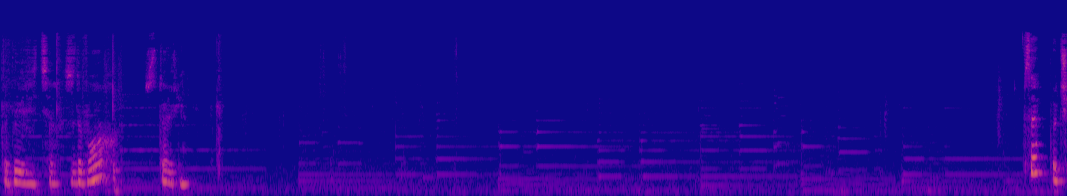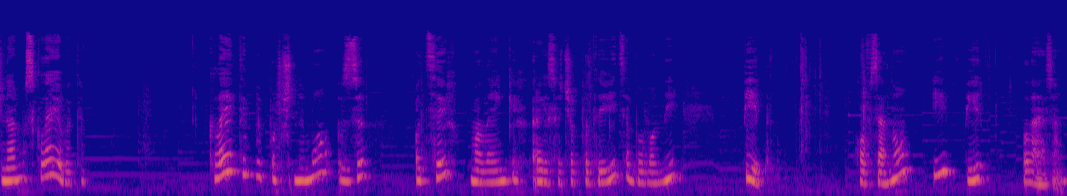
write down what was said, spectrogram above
Подивіться, з двох сторін. Все, починаємо склеювати. Клеїти ми почнемо з оцих маленьких рисочок. Подивіться, бо вони під ковзаном і під лезом.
